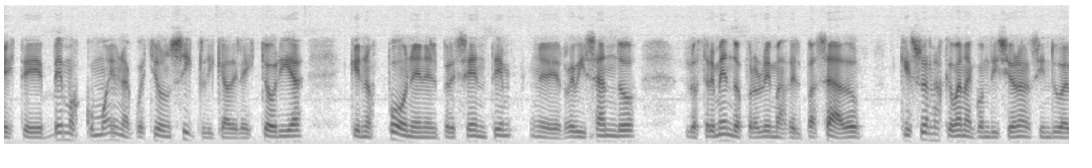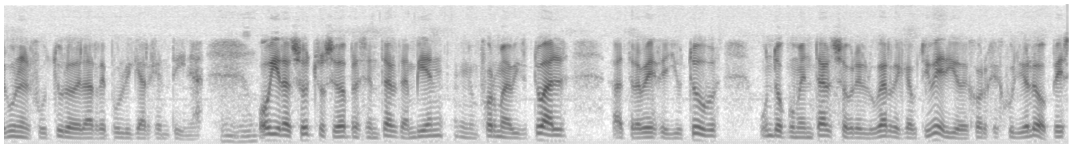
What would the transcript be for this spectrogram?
este, vemos como hay una cuestión cíclica de la historia que nos pone en el presente eh, revisando los tremendos problemas del pasado que son los que van a condicionar sin duda alguna el futuro de la República Argentina. Hoy a las 8 se va a presentar también en forma virtual, a través de YouTube, un documental sobre el lugar de cautiverio de Jorge Julio López,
